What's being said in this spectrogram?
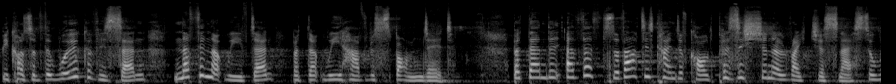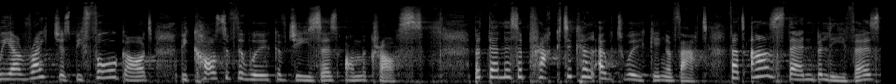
because of the work of his son, nothing that we've done, but that we have responded. But then the other, so that is kind of called positional righteousness. So we are righteous before God because of the work of Jesus on the cross. But then there's a practical outworking of that, that as then believers,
